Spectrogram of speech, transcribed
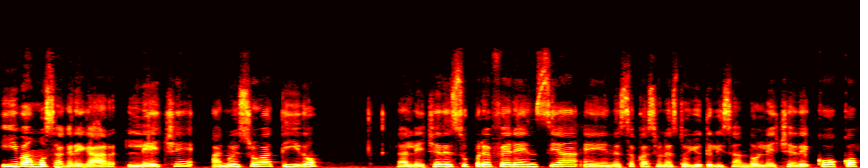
Y vamos a agregar leche a nuestro batido la leche de su preferencia. En esta ocasión estoy utilizando leche de coco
